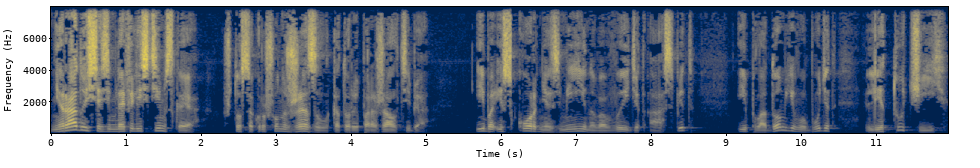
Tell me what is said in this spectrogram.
«Не радуйся, земля филистимская, что сокрушен жезл, который поражал тебя, ибо из корня змеиного выйдет аспид, и плодом его будет летучий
